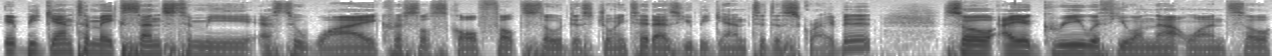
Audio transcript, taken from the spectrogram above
it began to make sense to me as to why Crystal Skull felt so disjointed as you began to describe it. So I agree with you on that one. So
